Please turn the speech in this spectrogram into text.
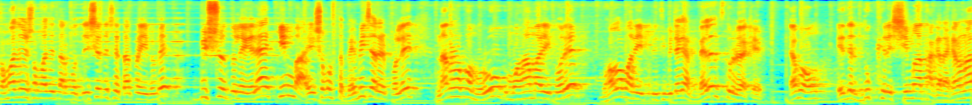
সমাজে সমাজে, তারপর দেশে দেশে, তারপরে এইভাবে বিশ্বযুদ্ধ লেগে যায়, কিংবা এই সমস্ত ব্যবিচারের ফলে নানা রকম রোগ মহামারী করে ভগবান এই পৃথিবীটাকে ব্যালেন্স করে রাখে। এবং এদের দুঃখের সীমা থাকে না। কেননা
